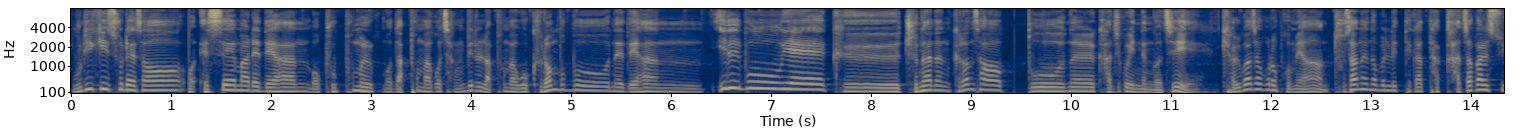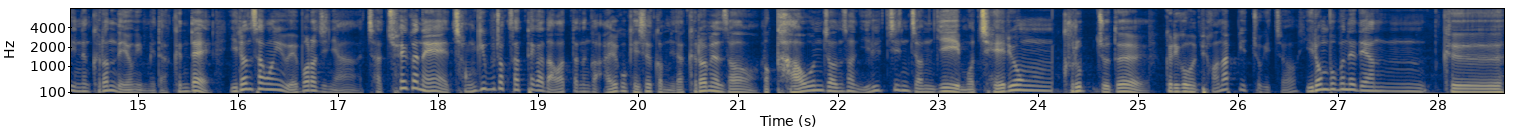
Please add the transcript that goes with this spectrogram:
우리 기술에서 뭐 SMR에 대한 뭐 부품을 뭐 납품하고 장비를 납품하고 그런 부분에 대한 일부의 그 준하는 그런 사업 분을 가지고 있는 거지. 결과적으로 보면 두산 에너빌리티가 다 가져갈 수 있는 그런 내용입니다. 근데 이런 상황이 왜 벌어지냐? 자, 최근에 전기 부족 사태가 나왔다는 거 알고 계실 겁니다. 그러면서 뭐 가온전선, 일진전기, 뭐 재룡 그룹주들 그리고 뭐 변압기 쪽 있죠. 이런 부분에 대한 그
